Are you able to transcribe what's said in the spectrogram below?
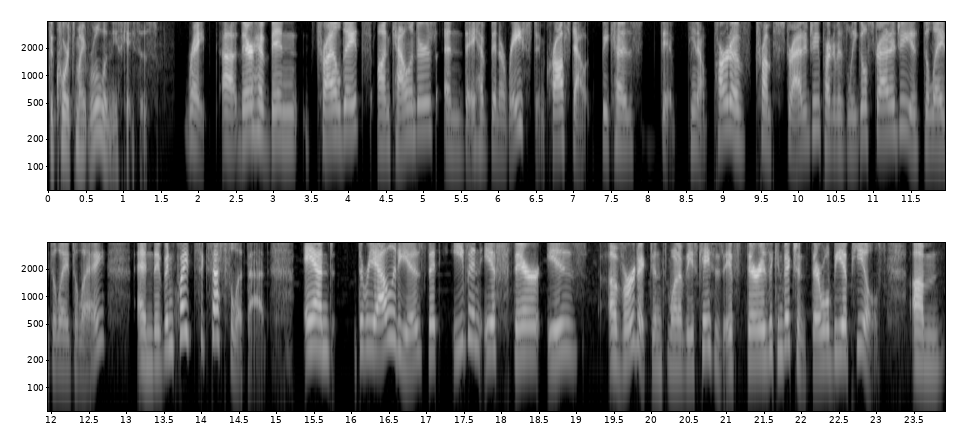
the courts might rule in these cases. Right. Uh, there have been trial dates on calendars and they have been erased and crossed out because the, you know, part of Trump's strategy, part of his legal strategy is delay, delay, delay. And they've been quite successful at that. And the reality is that even if there is a verdict in one of these cases, if there is a conviction, there will be appeals. Um,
